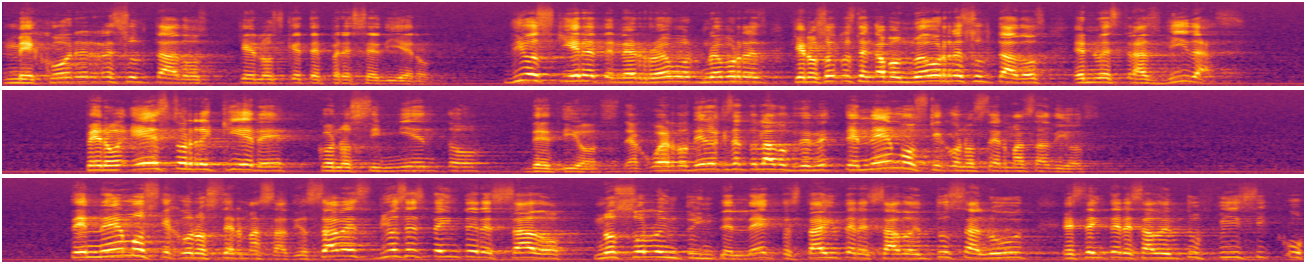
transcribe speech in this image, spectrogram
mejores resultados que los que te precedieron. Dios quiere tener nuevos, nuevos, que nosotros tengamos nuevos resultados en nuestras vidas. Pero esto requiere conocimiento de Dios. ¿De acuerdo? Dile que está a tu lado, tenemos que conocer más a Dios. Tenemos que conocer más a Dios. ¿Sabes? Dios está interesado no solo en tu intelecto, está interesado en tu salud, está interesado en tu físico,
